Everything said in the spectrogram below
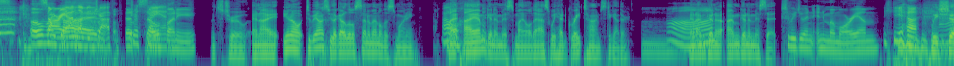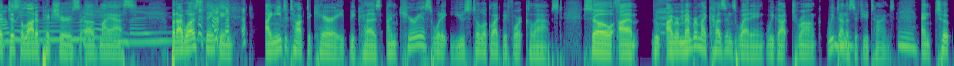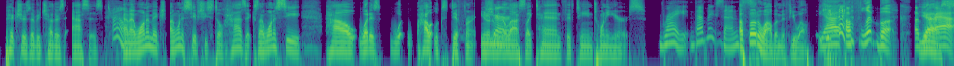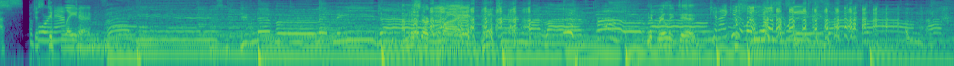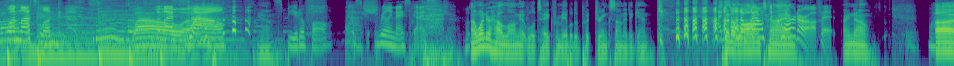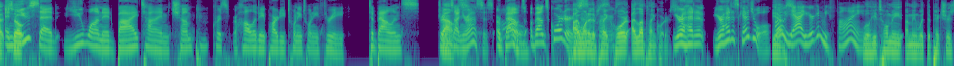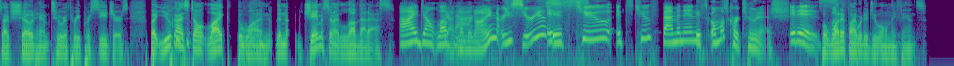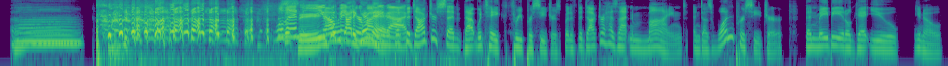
Oh my Sorry, I love you, Jeff. That's Just so saying. funny. It's true. And I, you know, to be honest with you, I got a little sentimental this morning. I, Oh. I am gonna miss my old ass. We had great times together, and I'm gonna I'm gonna miss it. Should we do an in memoriam? Yeah. We should just a lot of pictures of my ass. But I was thinking I need to talk to Carrie because I'm curious what it used to look like before it collapsed. So um, the, I remember my cousin's wedding. We got drunk. We've done this a few times, Mm. and took pictures of each other's asses. Oh. And I want to make I want to see if she still has it because I want to see how what is what how it looks different. You know what I mean? The last like 10, 15, 20 years. Right. That makes sense. A photo album, if you will. Yeah, a flip book of your ass. Before just and deflated. You've never let me down. I'm gonna start crying. You turned my life It really did. Can I get one more squeeze? one last look. Wow. One last slap. Yeah. It's beautiful. That was g- really nice, guys. I wonder how long it will take for me able to put drinks on it again. I It's been just a want to long bounce time. a quarter off it. I know. Uh, and so you said you wanted by time Chump Chris Holiday Party 2023 to balance drinks Bounce. on your asses or bounce, Oh. bounce quarters. I wanted to play quarter. I love playing quarters. You're ahead of you're ahead of schedule. Yes. Oh yeah, you're gonna be fine. Well, he told me, I mean, with the pictures I've showed him, two or three procedures. But you guys don't like the one, the Jameson, I love that ass. I don't love Yeah, that. number nine. Are you serious? It's, too. It's too feminine. It's almost cartoonish. It is. But what if I were to do OnlyFans? Um. well, then See? you Now could we make got a your money gimmick. But back. the doctor said that would take three procedures. But if the doctor has that in mind and does one procedure, then maybe it'll get you, you know,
